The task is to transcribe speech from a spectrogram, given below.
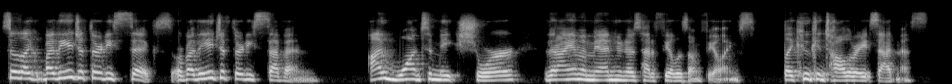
So, like by the age of 36 or by the age of 37, I want to make sure that I am a man who knows how to feel his own feelings, like who can tolerate sadness.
